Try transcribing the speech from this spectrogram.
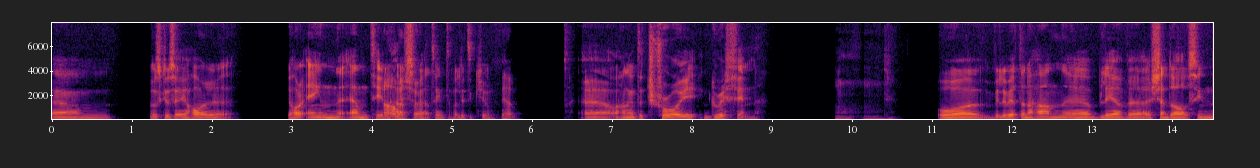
Um, då ska vi se, jag har, jag har en, en till Ja, här som jag tänkte var lite kul. Ja. Eh, och han heter Troy Griffin. Och vill du veta när han eh, blev eh, känd av sin,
